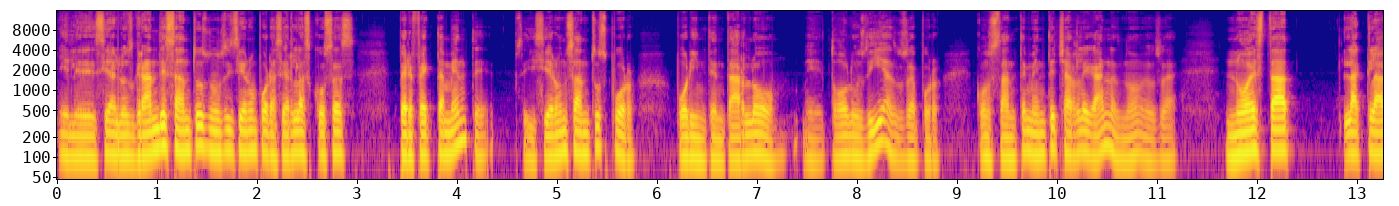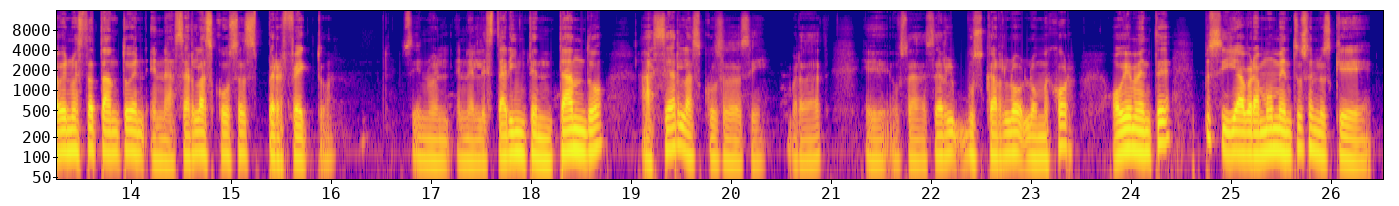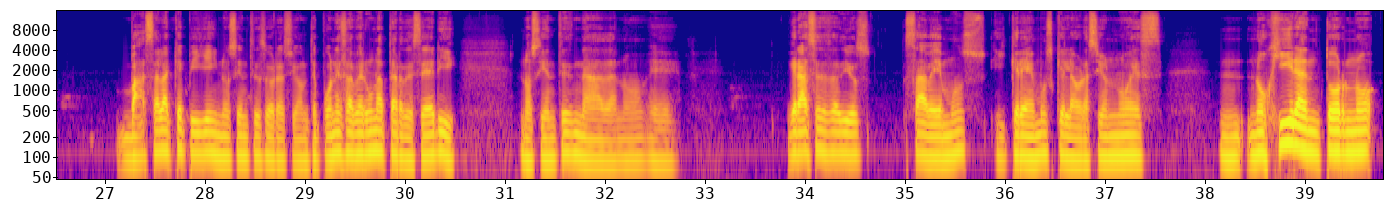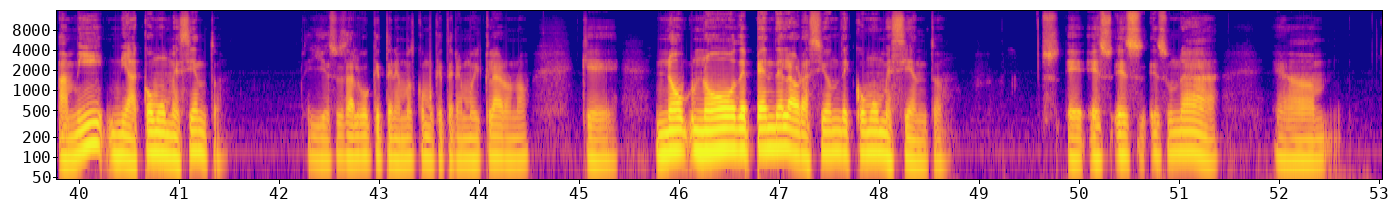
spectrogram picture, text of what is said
y le decía, los grandes santos no se hicieron por hacer las cosas perfectamente. Se hicieron santos por, por intentarlo eh, todos los días, o sea, por constantemente echarle ganas, ¿no? O sea, no está, la clave no está tanto en, en hacer las cosas perfecto, sino en, el estar intentando hacer las cosas así, ¿verdad? Eh, o sea, hacer, buscarlo lo mejor. Obviamente, pues sí, habrá momentos en los que vas a la capilla y no sientes oración, te pones a ver un atardecer y no sientes nada, ¿no? Eh, gracias a Dios sabemos y creemos que la oración no es, no gira en torno a mí ni a cómo me siento. Y eso es algo que tenemos como que tener muy claro, ¿no? Que no, no depende la oración de cómo me siento. Eh, es, es, es una...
